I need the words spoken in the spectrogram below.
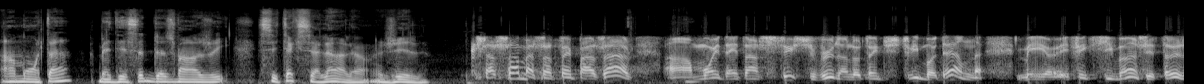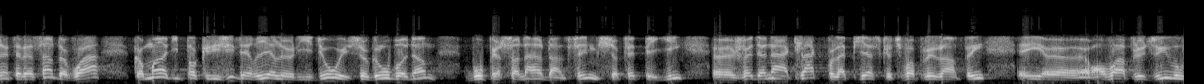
en montant, ben, décident de se venger. C'est excellent, là, Gilles. Ressemble à certains passages en moins d'intensité, si tu veux, dans notre industrie moderne. Mais euh, effectivement, c'est très intéressant de voir comment l'hypocrisie derrière le rideau et ce gros bonhomme, beau personnage dans le film, qui se fait payer. Euh, je vais donner un claque pour la pièce que tu vas présenter et euh, on va applaudir ou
